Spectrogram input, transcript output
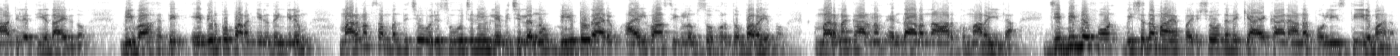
നാട്ടിലെത്തിയതായിരുന്നു. വിവാഹത്തിൽ എതിർപ്പ് പറഞ്ഞിരുന്നെങ്കിലും മരണം സംബന്ധിച്ച് ഒരു സൂചനയും ലഭിച്ചില്ലെന്നും വീട്ടുകാരും അയൽവാസികളും സുഹൃത്തും പറയുന്നു. മരണകാരണം എന്താണെന്ന് ആർക്കും അറിയില്ല. ജിബിന്റെ ഫോൺ വിശദമായ പരിശോധനയ്ക്ക് അയക്കാനാണ് പോലീസ് തീരുമാനം.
